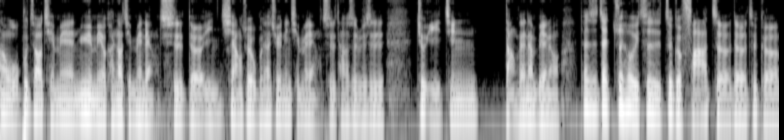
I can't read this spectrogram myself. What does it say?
那我不知道前面，因为没有看到前面两次的影像，所以我不太确定前面两次他是不是就已经挡在那边了。但是在最后一次这个罚则的这个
